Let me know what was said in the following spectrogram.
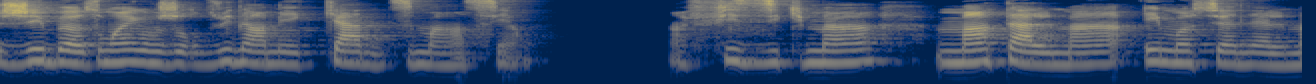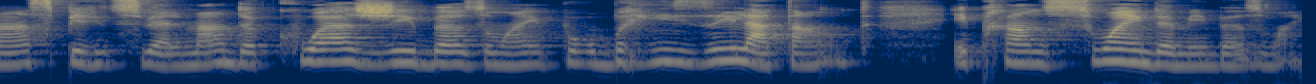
j'ai besoin aujourd'hui dans mes quatre dimensions? Hein, physiquement, mentalement, émotionnellement, spirituellement, de quoi j'ai besoin pour briser l'attente et prendre soin de mes besoins.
